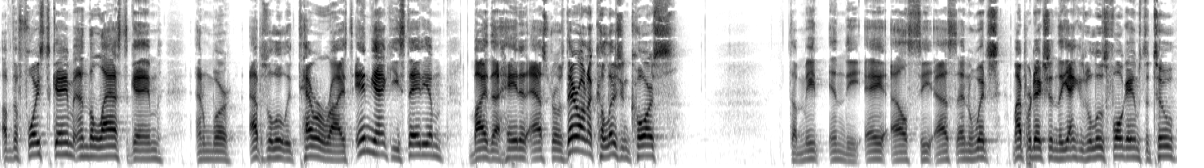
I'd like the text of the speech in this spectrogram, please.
of the Foist game and the last game and were absolutely terrorized in Yankee Stadium by the hated Astros. They're on a collision course to meet in the ALCS, in which my prediction the Yankees will lose four games to two.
